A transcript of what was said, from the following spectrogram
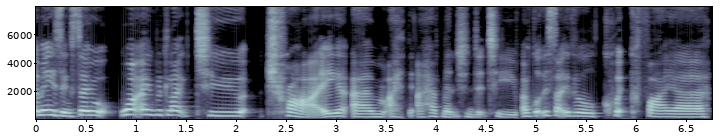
amazing. So, what I would like to try, um, I th- I have mentioned it to you. I've got this like little quick fire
